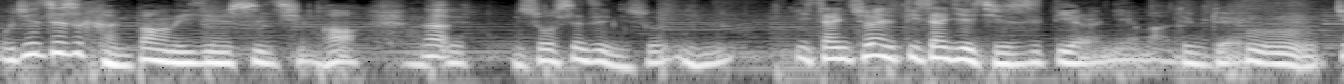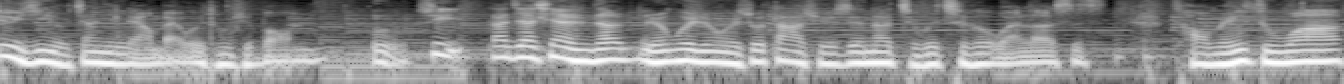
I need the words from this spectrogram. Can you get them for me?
我觉得这是很棒的一件事情哈。那谢你说，甚至你说你们第三，虽然第三届其实是第二年嘛，对不对？嗯嗯就已经有将近两百位同学报名。嗯所以大家现在人家人会认为说大学生他只会吃喝玩乐，是草莓族啊，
